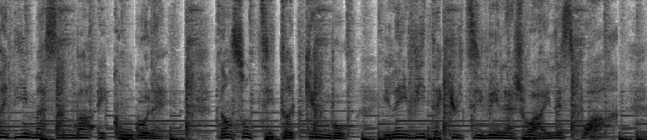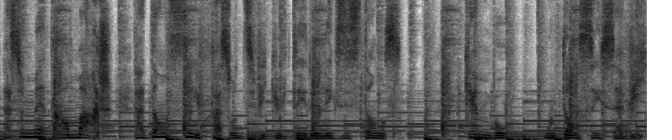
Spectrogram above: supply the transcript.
Freddy Massamba est congolais. Dans son titre Kembo, il invite à cultiver la joie et l'espoir, à se mettre en marche, à danser face aux difficultés de l'existence. Kembo ou danser sa vie.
